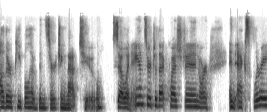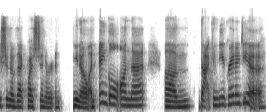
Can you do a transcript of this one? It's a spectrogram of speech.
other people have been searching that too. So, an answer to that question, or an exploration of that question, or an, you know, an angle on that, um, that can be a great idea.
